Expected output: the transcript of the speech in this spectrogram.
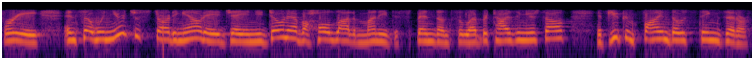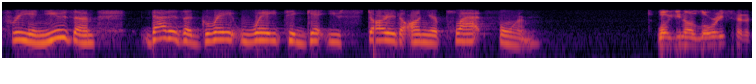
free. And so when you're just starting out, AJ, and you don't have a whole lot of money to spend on celebritizing yourself, if you can find those things that are free and use them, that is a great way to get you started on your platform. Well, you know, Lori said it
